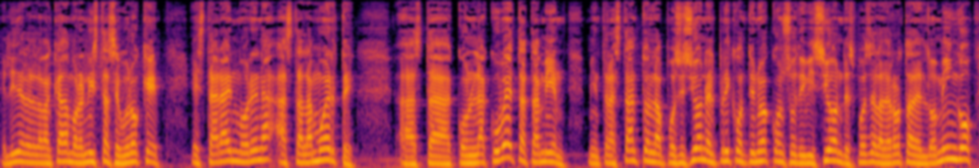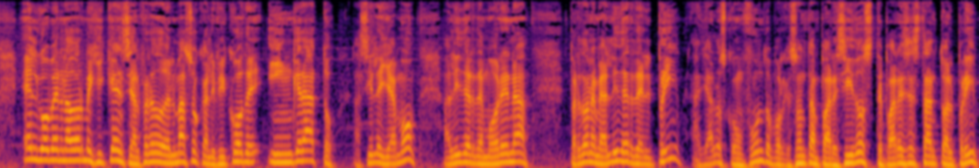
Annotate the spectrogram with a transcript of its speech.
El líder de la bancada morenista aseguró que estará en Morena hasta la muerte, hasta con la cubeta también. Mientras tanto, en la oposición, el PRI continúa con su división. Después de la derrota del domingo, el gobernador mexiquense Alfredo del Mazo calificó de ingrato, así le llamó al líder de Morena, perdóname, al líder del PRI, allá los confundo porque son tan parecidos, te pareces tanto al PRI,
